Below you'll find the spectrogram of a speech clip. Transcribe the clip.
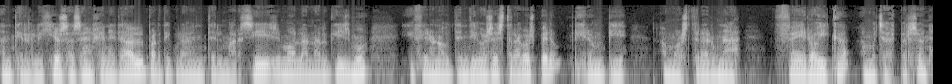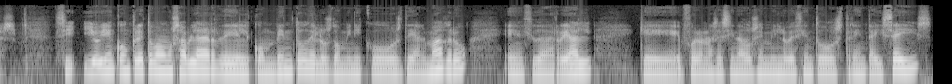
antirreligiosas en general, particularmente el marxismo, el anarquismo, hicieron auténticos estragos, pero dieron pie a mostrar una fe heroica a muchas personas. Sí, y hoy en concreto vamos a hablar del convento de los dominicos de Almagro, en Ciudad Real, que fueron asesinados en 1936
